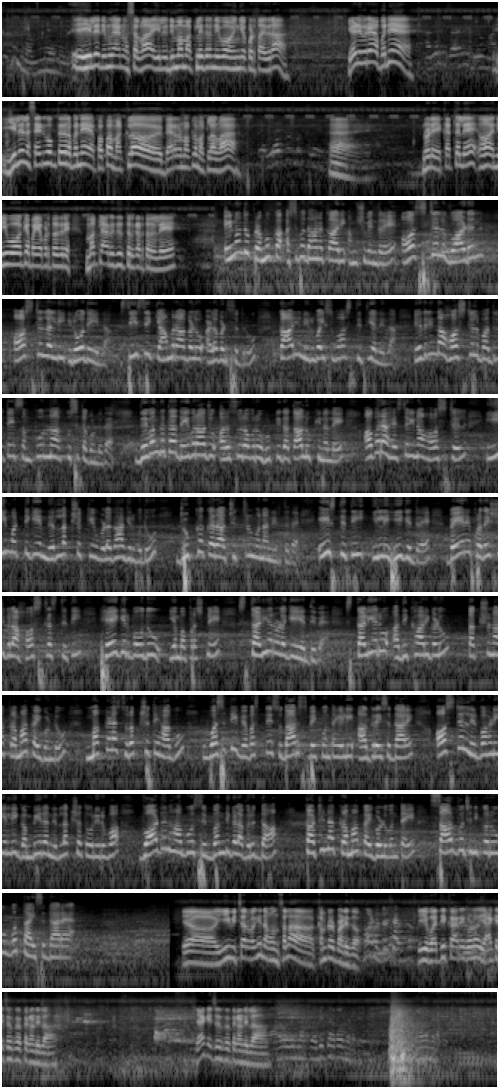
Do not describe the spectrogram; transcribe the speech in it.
ಇಲ್ಲಿ ನಿಮ್ಗೆ ಏನು ಅನ್ಸಲ್ವಾ ಇಲ್ಲಿ ನಿಮ್ಮ ಮಕ್ಕಳಿದ್ರೆ ನೀವು ಹಿಂಗೆ ಕೊಡ್ತಾ ಇದ್ದೀರಾ? ಹೇಳಿವ್ರೆ ಬನ್ನಿ. ಇಲ್ಲೆಲ್ಲ ಸೈಡ್ಗೆ ಹೋಗ್ತಿದ್ರ ಬನ್ನಿ. ಪಾಪ ಮಕ್ಕಳು ಬೇರೆಯವ್ರ ಮಕ್ಕಳು ಮಕ್ಕಳಲ್ವಾ ಹಾಂ. ನೋಡಿ ಕತ್ತಲೆ ಹ್ಞೂ ನೀವು ಹೋಗಿ ಭಯ ಪಡ್ತಾ ಇದ್ರಿ ಮಕ್ಳು ಯಾರು ರೀತಿ ತಿರ್ಗಾಡ್ತಾರಲ್ಲಿ ಇನ್ನೊಂದು ಪ್ರಮುಖ ಅಸಮಾಧಾನಕಾರಿ ಅಂಶವೆಂದರೆ ಹಾಸ್ಟೆಲ್ ವಾರ್ಡನ್ ಹಾಸ್ಟೆಲ್ ಅಲ್ಲಿ ಇರೋದೇ ಇಲ್ಲ. ಸಿಸಿ ಕ್ಯಾಮೆರಾಗಳು ಅಳವಡಿಸಿದ್ರು ಕಾರ್ಯನಿರ್ವಹಿಸುವ ಸ್ಥಿತಿಯಲ್ಲಿಲ್ಲ. ಇದರಿಂದ ಹಾಸ್ಟೆಲ್ ಭದ್ರತೆ ಸಂಪೂರ್ಣ ಕುಸಿತಗೊಂಡಿದೆ. ದಿವಂಗತ ದೇವರಾಜು ಅರಸೂರವರು ಹುಟ್ಟಿದ ತಾಲೂಕಿನಲ್ಲೇ ಅವರ ಹೆಸರಿನ ಹಾಸ್ಟೆಲ್ ಈ ಮಟ್ಟಿಗೆ ನಿರ್ಲಕ್ಷ್ಯಕ್ಕೆ ಒಳಗಾಗಿರುವುದು ದುಃಖಕರ ಚಿತ್ರಣವನ್ನು ನೀಡುತ್ತದೆ ಈ ಸ್ಥಿತಿ ಇಲ್ಲಿ ಹೀಗಿದ್ರೆ ಬೇರೆ ಪ್ರದೇಶಗಳ ಹಾಸ್ಟೆಲ್ ಸ್ಥಿತಿ ಹೇಗಿರಬಹುದು ಎಂಬ ಪ್ರಶ್ನೆ ಸ್ಥಳೀಯರೊಳಗೆ ಎದ್ದಿವೆ. ಸ್ಥಳೀಯರು, ಅಧಿಕಾರಿಗಳು ತಕ್ಷಣ ಕ್ರಮ ಕೈಗೊಂಡು ಮಕ್ಕಳ ಸುರಕ್ಷತೆ ಹಾಗೂ ವಸತಿ ವ್ಯವಸ್ಥೆ ಸುಧಾರಿಸಬೇಕು ಅಂತ ಹೇಳಿ ಆಗ್ರಹಿಸಿದ್ದಾರೆ. ಹಾಸ್ಟೆಲ್ ನಿರ್ವಹಣೆಯಲ್ಲಿ ಗಂಭೀರ ನಿರ್ಲಕ್ಷ್ಯ ತೋರಿರುವ ವಾರ್ಡನ್ ಹಾಗೂ ಸಿಬ್ಬಂದಿಗಳ ವಿರುದ್ಧ ಕಠಿಣ ಕ್ರಮ ಕೈಗೊಳ್ಳುವಂತೆ ಸಾರ್ವಜನಿಕರು ಒತ್ತಾಯಿಸಿದ್ದಾರೆ. ಈ ವಿಚಾರವಾಗಿ ನಾವು ಒಂದ್ಸಲ ಕಂಪ್ಲೇಂಟ್ ಮಾಡಿದ್ದು. ಈ ಅಧಿಕಾರಿಗಳು ಯಾಕೆ ಎಚ್ಚರಿಕೆ ತಗೊಂಡಿಲ್ಲ? ಯಾಕೆ ಎಚ್ಚರಿಕೆ ತಗೊಂಡಿಲ್ಲ?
